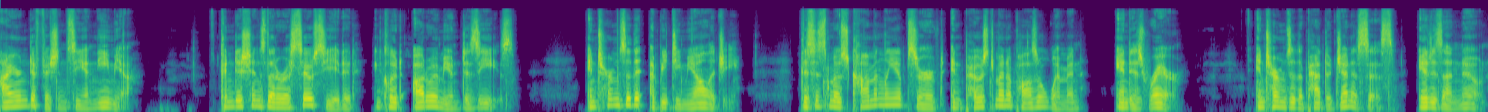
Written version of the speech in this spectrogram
iron deficiency anemia. Conditions that are associated include autoimmune disease. In terms of the epidemiology, this is most commonly observed in postmenopausal women and is rare. In terms of the pathogenesis, it is unknown.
